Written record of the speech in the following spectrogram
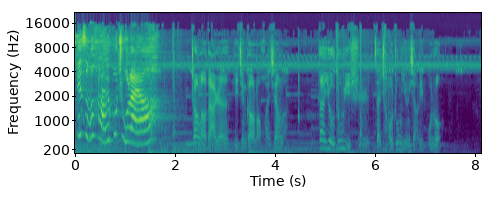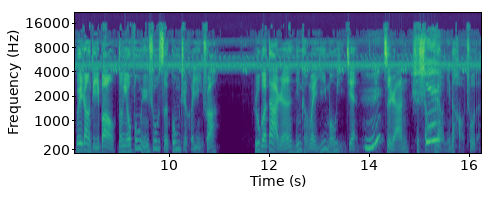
你怎么还不出来啊？张老大人已经告老还乡了。但右都御史在朝中影响力不弱，为让邸报能由风云书肆公纸和印刷，如果大人您肯为阴谋引荐，嗯，自然是少不了您的好处的。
